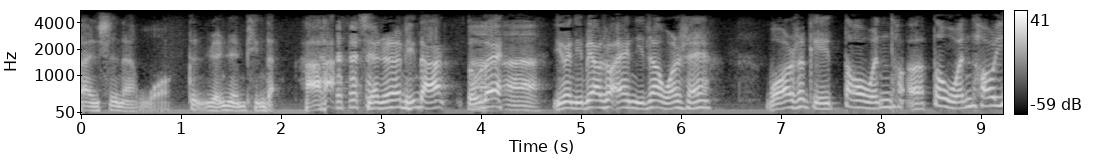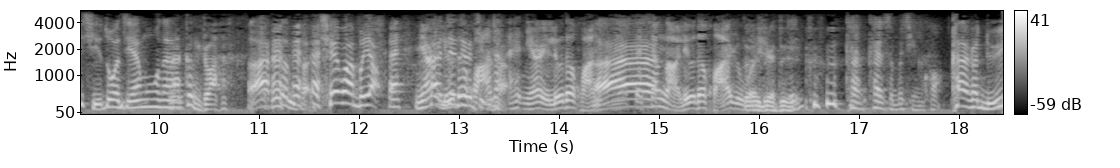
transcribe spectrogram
但是呢我跟人人平等啊，先 人人平等，对不对？嗯。因为你不要说，哎，你知道我是谁？我要是给窦文涛呃窦文涛一起做节目呢，那更抓啊更抓，千万不要。哎，你要是刘德华呢？哎，你要是刘德华呢？在香港，刘德华如果是 看看什么情况，看看女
